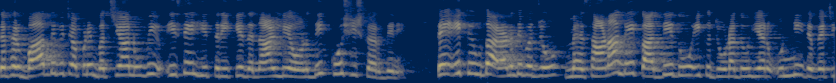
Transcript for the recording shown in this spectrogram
ਤੇ ਫਿਰ ਬਾਅਦ ਦੇ ਵਿੱਚ ਆਪਣੇ ਬੱਚਿਆਂ ਨੂੰ ਵੀ ਇਸੇ ਹੀ ਤਰੀਕੇ ਦੇ ਨਾਲ ਲਿਆਉਣ ਦੀ ਕੋਸ਼ਿਸ਼ ਕਰਦੇ ਨੇ। ਤੇ ਇੱਕ ਉਦਾਹਰਣ ਦੇ ਵਜੋਂ, ਮਹਿਸਾਣਾ ਦੇ ਕਾਦੀ ਤੋਂ ਇੱਕ ਜੋੜਾ 2019 ਦੇ ਵਿੱਚ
